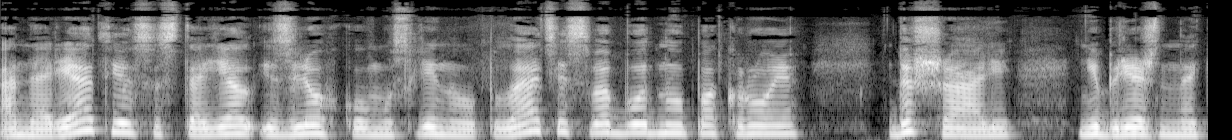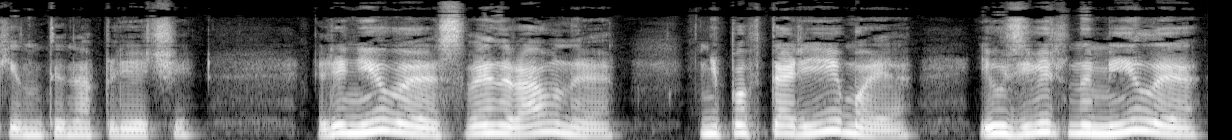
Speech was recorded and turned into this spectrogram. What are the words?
а наряд ее состоял из легкого муслинового платья свободного покроя да шали, небрежно накинутой на плечи. Ленивая, своенравная, неповторимая и удивительно милая,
